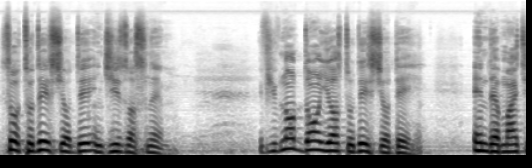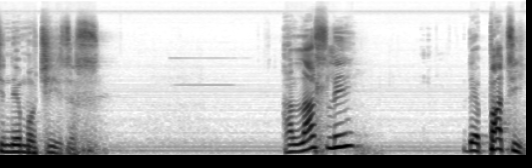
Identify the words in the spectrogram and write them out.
So today is your day in Jesus' name. If you've not done yours, today is your day. In the mighty name of Jesus. And lastly, the party.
